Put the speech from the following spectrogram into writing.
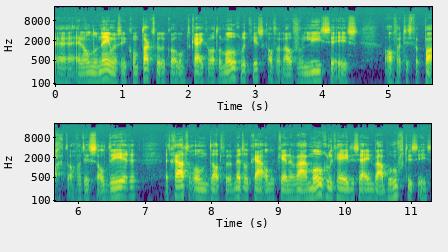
uh, en ondernemers in contact willen komen om te kijken wat er mogelijk is. Of het nou verliezen is, of het is verpachten, of het is salderen. Het gaat erom dat we met elkaar onderkennen waar mogelijkheden zijn, waar behoeftes is.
